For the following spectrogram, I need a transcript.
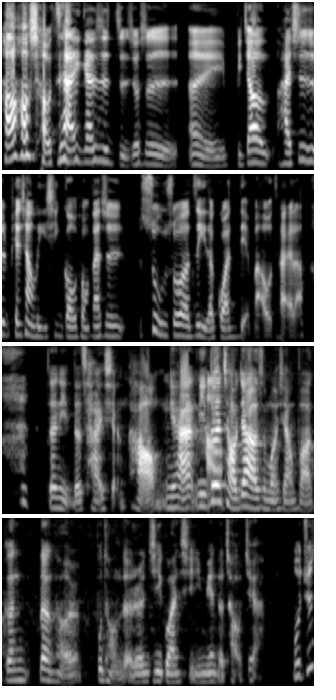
好好吵架，应该是指就是，哎，比较还是偏向理性沟通，但是诉说了自己的观点吧，我猜啦。这你的猜想。好，你还你对吵架有什么想法？跟任何不同的人际关系里面的吵架，我觉得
